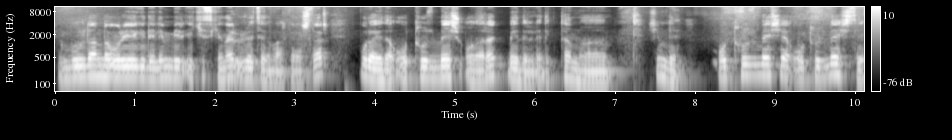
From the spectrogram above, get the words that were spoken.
Şimdi buradan da oraya gidelim. Bir ikiz kenar üretelim arkadaşlar. Burayı da 35 olarak belirledik. Tamam. Şimdi 35'e 35 ise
